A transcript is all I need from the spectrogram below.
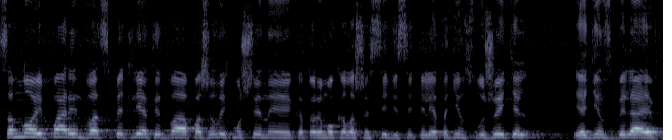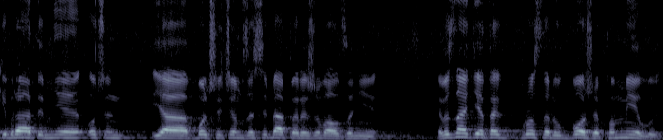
Со мной парень 25 лет и два пожилых мужчины, которым около 60 лет, один служитель и один с Беляевки брат, и мне очень, я больше, чем за себя переживал за них. И вы знаете, я так просто говорю, Боже, помилуй.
